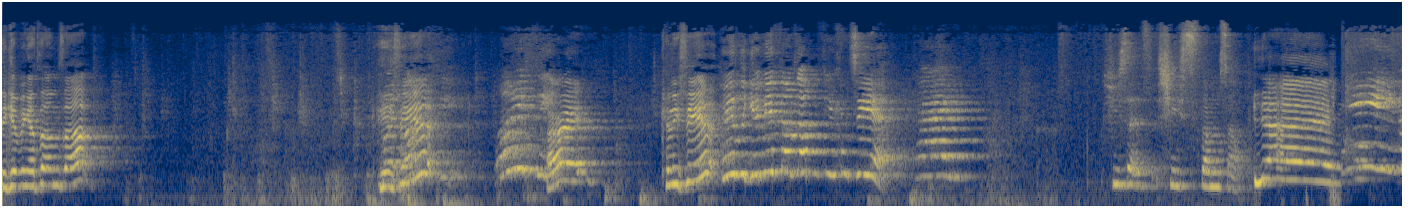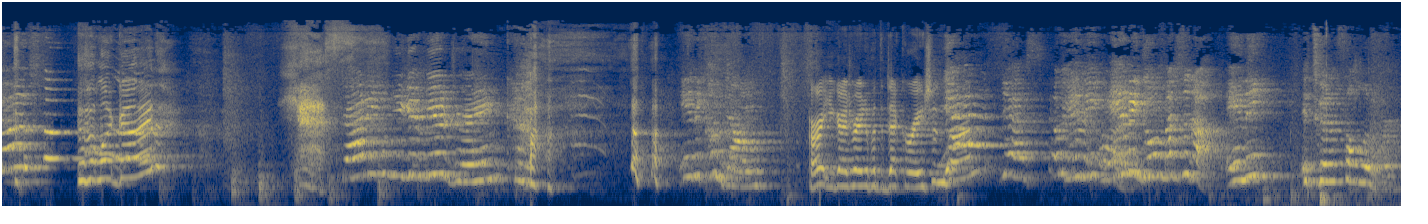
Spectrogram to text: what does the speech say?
he giving a thumbs up? Can you see it? Let me see. All right. Can you see it? Hayley, give me a thumbs up if you can see it. Hey. She says she's thumbs up. Yay! Does it look good? Yes. Daddy, can you give me a drink? Annie, come down. All right, you guys ready to put the decorations Yes, on? yes. Oh, Annie, Annie, don't mess it up. Annie, it's gonna fall over.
